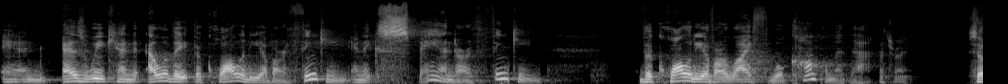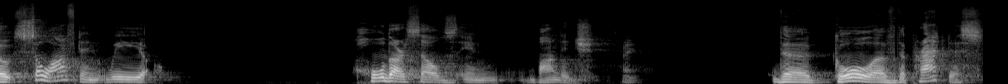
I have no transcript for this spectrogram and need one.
And as we can elevate the quality of our thinking and expand our thinking, the quality of our life will complement that. That's right. So, so often we hold ourselves in bondage. Right. The goal of the practice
